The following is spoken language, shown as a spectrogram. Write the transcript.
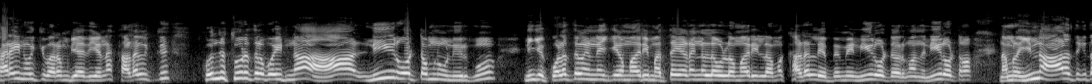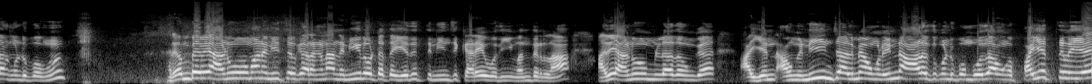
கரை நோக்கி வர முடியாது. ஏன்னா கடலுக்கு கொஞ்சம் தூரத்தில் போயிட்டுனா நீர் ஓட்டம்னு ஒன்று இருக்கும். நீங்கள் குளத்துல நினைக்கிற மாதிரி மற்ற இடங்களில் உள்ள மாதிரி இல்லாமல் கடலில் எப்பயுமே நீரோட்டம் இருக்கும். அந்த நீரோட்டம் நம்மளை இன்னும் ஆழத்துக்கு தான் கொண்டு போகும். ரொம்பவே அனுபவமான நீச்சல்காரங்கன்னா அந்த நீரோட்டத்தை எதிர்த்து நீஞ்சு கரை ஒதுங்கி வந்துடலாம் அதே அனுபவம் இல்லாதவங்க என் அவங்க நீஞ்சாலுமே அவங்கள இன்னும் ஆழத்துக்கு கொண்டு போகும்போது அவங்க பயத்திலேயே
